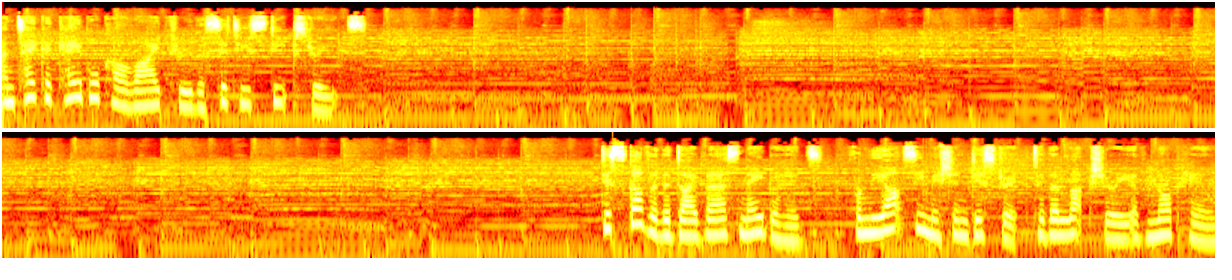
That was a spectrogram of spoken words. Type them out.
and take a cable car ride through the city's steep streets. Discover the diverse neighborhoods, from the artsy Mission District to the luxury of Nob Hill.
